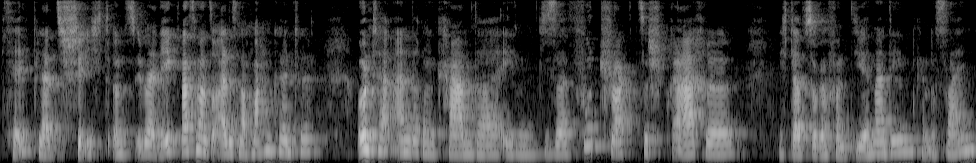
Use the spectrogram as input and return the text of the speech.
Zeltplatzschicht uns überlegt, was man so alles noch machen könnte. Unter anderem kam da eben dieser Foodtruck zur Sprache. Ich glaube sogar von dir, Nadine, kann das sein?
